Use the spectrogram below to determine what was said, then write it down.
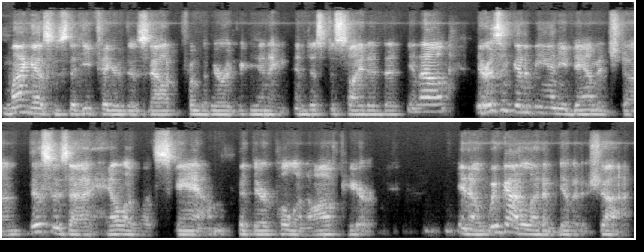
My guess is that he figured this out from the very beginning and just decided that, you know, there isn't going to be any damage done. This is a hell of a scam that they're pulling off here. You know, we've got to let him give it a shot,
